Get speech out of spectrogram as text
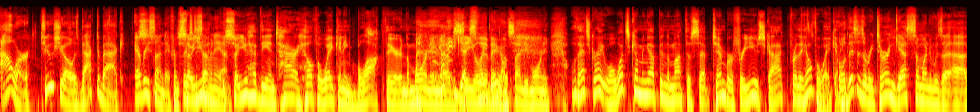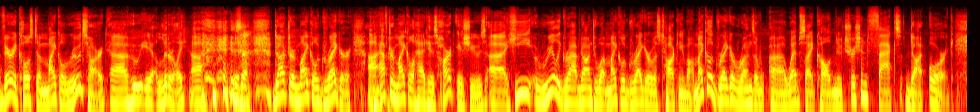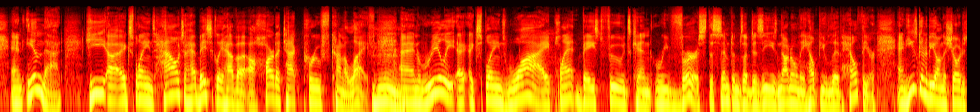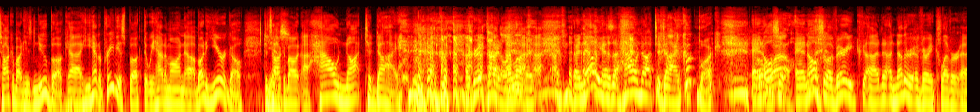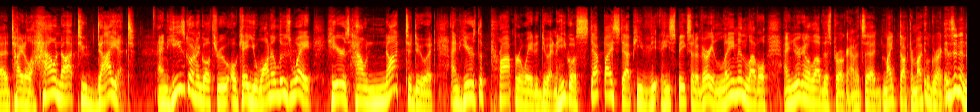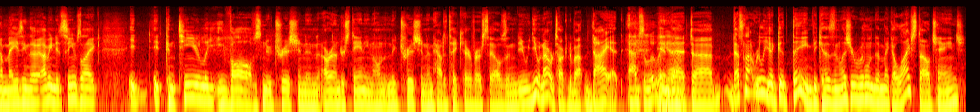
hour, two shows back to back every Sunday from six to you, seven a.m. So you have the entire Health Awakening block there in the morning of Z Living on Sunday morning. Well, that's great. Well, what's coming up in the month of September for you, Scott, for the Health Awakening? Well, this is a return guest, someone who was uh, uh, very close to Michael Rood's heart, uh, who uh, literally uh, is uh, Dr. Michael Greger. Uh, After Michael had his heart issues, uh, he really grabbed onto what Michael Greger was talking about. Michael Greger runs a uh, website called nutritionfacts.org. And in that, he uh, explains how to have, basically have a, a heart attack proof kind of life and really uh, explains why plant based foods can reverse the symptoms of disease, not only help you live healthier. And he's going to be on the show to talk about his new book. Uh, he had a previous book that we had him on uh, about a year ago to talk about uh, how not to die. a great title, I love it. And now he has a how not to die cookbook, and Oh, also wow. and also a very uh, another a very clever uh, title, how not to diet. And he's going to go through, okay, you want to lose weight. Here's how not to do it, and here's the proper way to do it. And he goes step by step. He he speaks at a very layman level, and you're going to love this program. It's a Mike, Dr. Michael Greger. Isn't it amazing though? I mean, it seems like it it continually evolves nutrition and our understanding on nutrition and how to take care of ourselves. And you, you and I were talking about diet, Absolutely, and yeah. that uh, that's not really a good thing because unless you're willing to make a lifestyle change,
